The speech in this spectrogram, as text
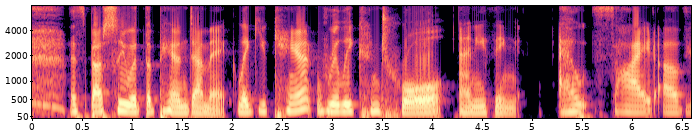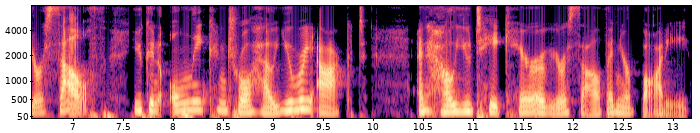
especially with the pandemic. Like you can't really control anything outside of yourself. You can only control how you react and how you take care of yourself and your body.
